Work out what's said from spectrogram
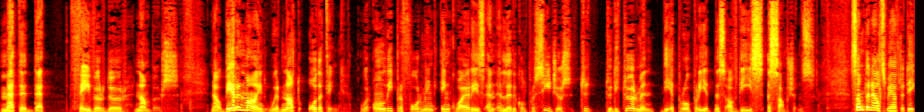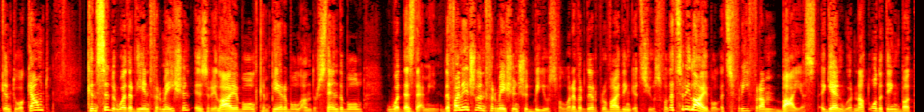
method that favor their numbers. Now, bear in mind, we're not auditing. We're only performing inquiries and analytical procedures to, to determine the appropriateness of these assumptions. Something else we have to take into account Consider whether the information is reliable, comparable, understandable. What does that mean? The financial information should be useful. Whatever they're providing, it's useful. It's reliable. It's free from bias. Again, we're not auditing, but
